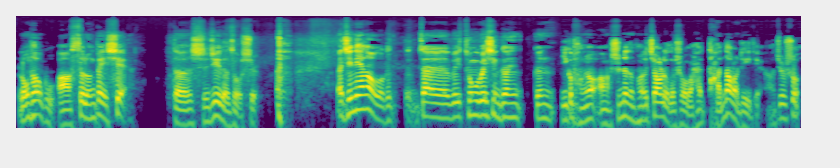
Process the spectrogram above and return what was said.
龙头股啊四轮被陷的实际的走势。那今天呢，我在微通过微信跟跟一个朋友啊深圳的朋友交流的时候，我还谈到了这一点啊，就是说，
